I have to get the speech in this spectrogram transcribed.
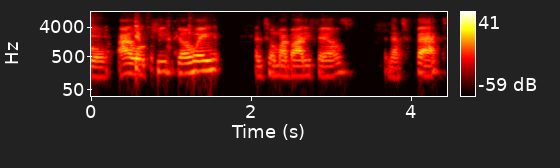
will I will keep going until my body fails, and that's fact.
